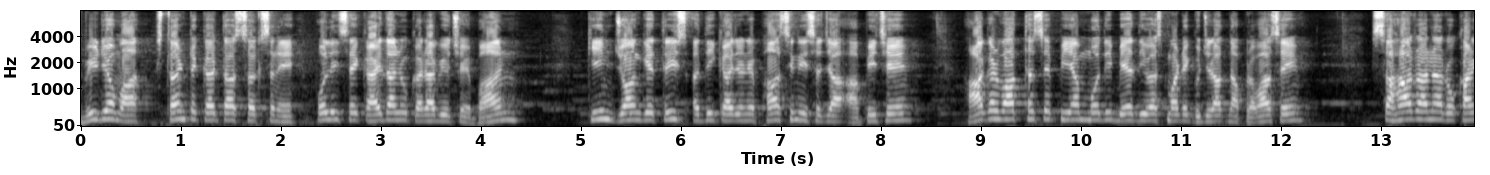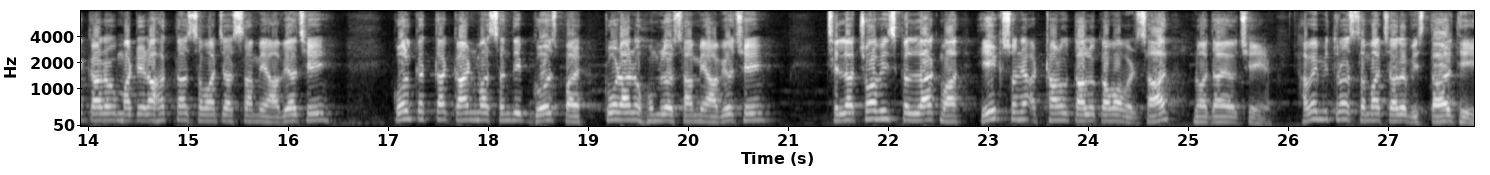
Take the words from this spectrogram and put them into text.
વિડીયોમાં સ્ટન્ટ કરતા શખ્સને પોલીસે કાયદાનું કરાવ્યું છે ભાન. કિમ જોંગે ત્રીસ અધિકારીઓને ફાંસીની સજા આપી છે. આગળ વાત થશે પીએમ મોદી બે દિવસ માટે ગુજરાતના પ્રવાસે. સહારાના રોકાણકારો માટે રાહતના સમાચાર સામે આવ્યા છે. કોલકાતા કાંડમાં સંદીપ ઘોષ પર ટોળાનો હુમલો સામે આવ્યો છે. છેલ્લા ચોવીસ કલાકમાં એકસો ને અઠ્ઠાણું તાલુકામાં વરસાદ નોંધાયો છે. હવે મિત્રો સમાચારો વિસ્તારથી.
